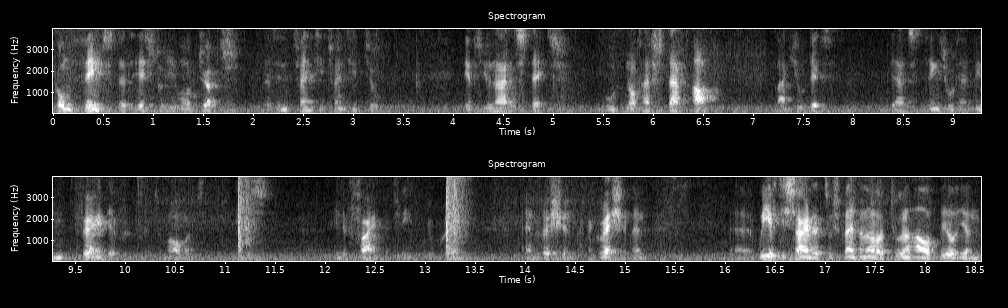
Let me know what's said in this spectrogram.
convinced that history will judge that in 2022, if the United States would not have stepped up like you did, that things would have been very different at the moment in, this, in the fight between Ukraine and Russian aggression. And uh, we have decided to spend another two and a half billion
